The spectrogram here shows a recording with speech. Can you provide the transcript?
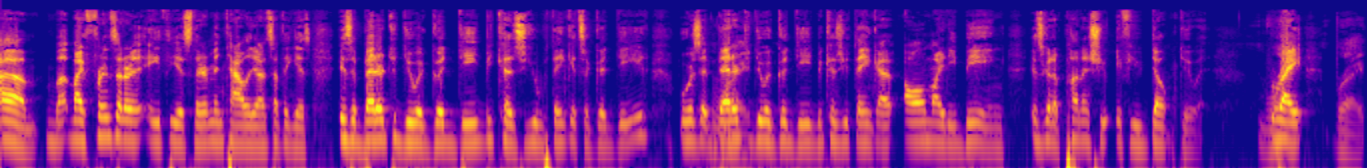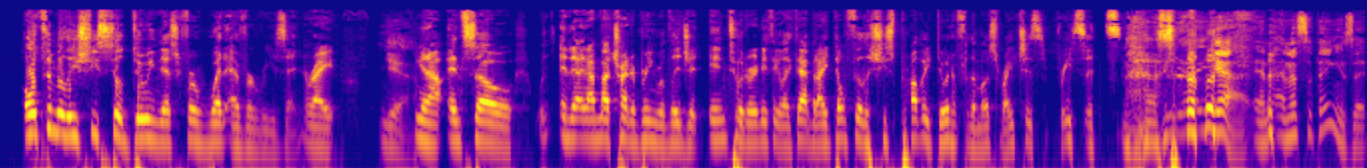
um but my friends that are atheists their mentality on something is is it better to do a good deed because you think it's a good deed? Or is it better Right. to do a good deed because you think an almighty being is going to punish you if you don't do it? Right. Right. ultimately she's still doing this for whatever reason right? Yeah. you know and so and, and i'm not trying to bring religion into it or anything like that but i don't feel that she's probably doing it for the most righteous reasons. Yeah, yeah, and and that's the thing is that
